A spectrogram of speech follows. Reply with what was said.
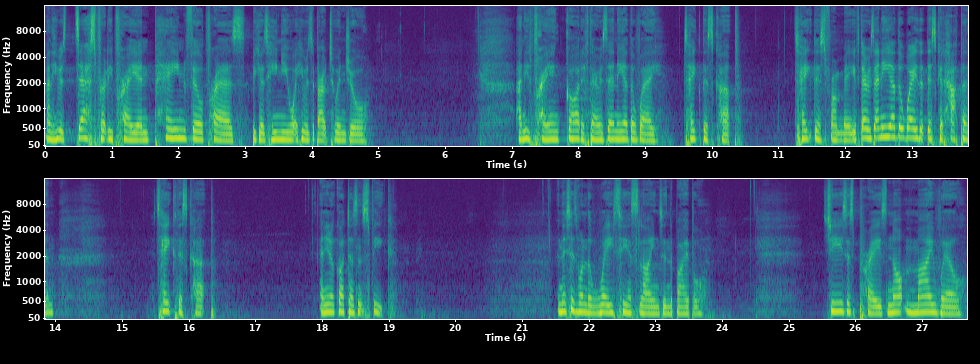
and he was desperately praying pain filled prayers because he knew what he was about to endure. And he's praying, God, if there is any other way, take this cup. Take this from me. If there is any other way that this could happen, take this cup. And you know, God doesn't speak. And this is one of the weightiest lines in the Bible. Jesus prays, Not my will,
